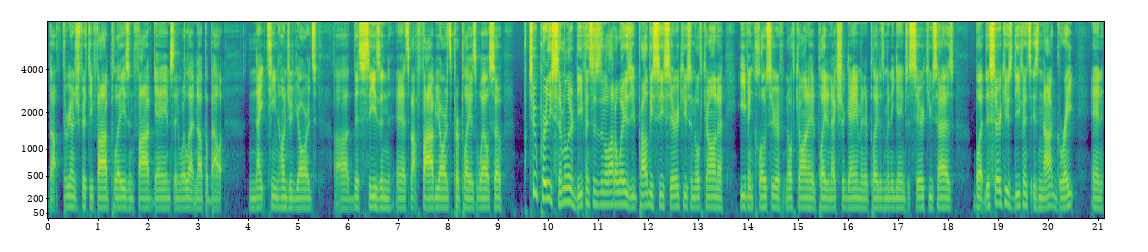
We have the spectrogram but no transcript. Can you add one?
about 355 plays in five games, and we're letting up about 1,900 yards uh, this season, and it's about five yards per play as well. So, two pretty similar defenses in a lot of ways. You'd probably see Syracuse and North Carolina even closer if North Carolina had played an extra game and had played as many games as Syracuse has. But this Syracuse defense is not great, and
